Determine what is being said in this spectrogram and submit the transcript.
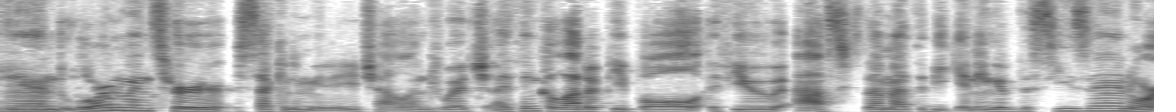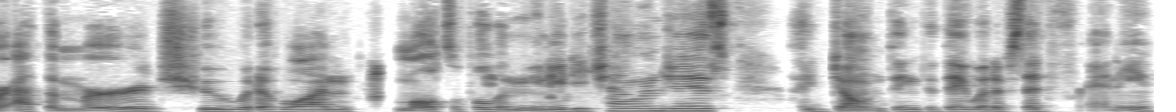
Mm-hmm. And Lauren wins her second immunity challenge, which I think a lot of people, if you asked them at the beginning of the season or at the merge who would have won multiple immunity challenges, I don't think that they would have said Frannie.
